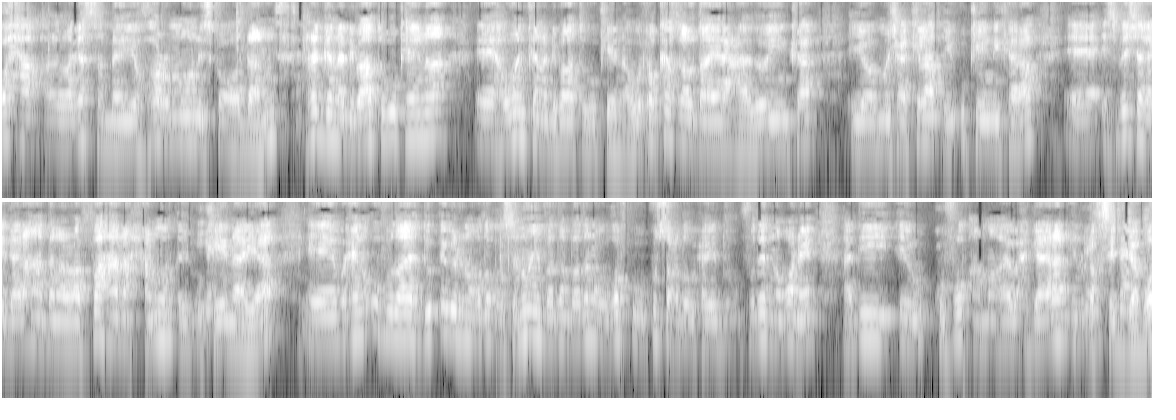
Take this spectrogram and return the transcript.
waxa laga sameeyo hormoniska oo dhan. Raggana dhibaato u keenaa haweenkana dhibaato u keenaa. Wuxuu ka qaldayaa caadooyinka iyo mashaakilaad ay u keeni karaa especially gaar ahaan haddana lafahana xanuun ay u keenayaa. Waxayna u fudaay hadduu eber noqdo oo sanooyin badan badan oo qofka uu ku socdo waxay fudeed noqone haddii kufo ama ay wax gaaraan inuu dhaqsi jabo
